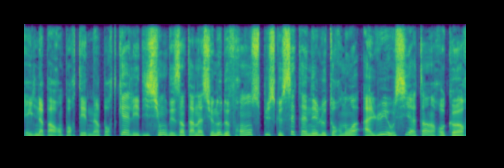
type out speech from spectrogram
Et il n'a pas remporté n'importe quelle édition des internationaux de France, puisque cette année, le tournoi a lui aussi atteint un record,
